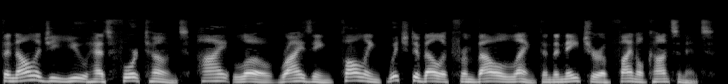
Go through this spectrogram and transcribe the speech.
Phonology U has four tones, high, low, rising, falling, which developed from vowel length and the nature of final consonants.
